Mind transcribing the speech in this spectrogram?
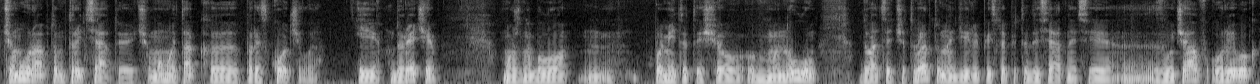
чому раптом 30-ї? Чому ми так е, перескочили? І, до речі, можна було помітити, що в минулу 24-ту неділю після П'ятидесятниці е, звучав уривок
